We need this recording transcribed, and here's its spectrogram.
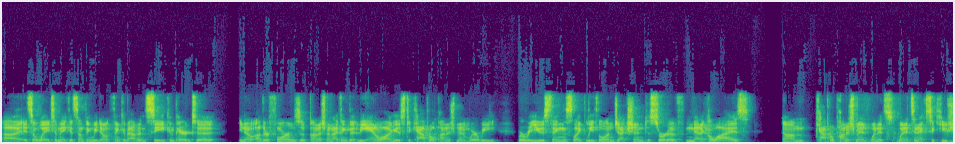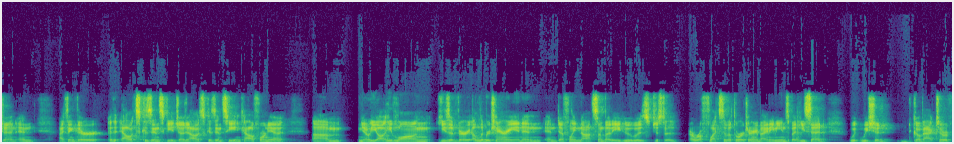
Uh, it's a way to make it something we don't think about and see compared to you know other forms of punishment. I think that the analog is to capital punishment where we where we use things like lethal injection to sort of medicalize um, capital punishment when it's when it's an execution. And I think there, Alex Kozinski, Judge Alex Kozinski in California, um, you know, he he long he's a very a libertarian and and definitely not somebody who was just a, a reflexive authoritarian by any means. But he said we, we should go back to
